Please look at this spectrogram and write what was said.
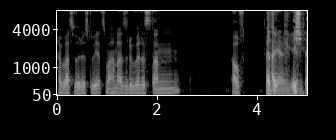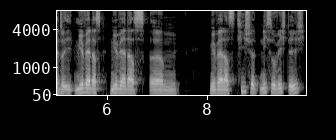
Was würdest du jetzt machen? Also du würdest dann auf Also Teilen gehen. ich, also ich, mir wäre das, mir wäre das, ähm, mir wäre das T-Shirt nicht so wichtig,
